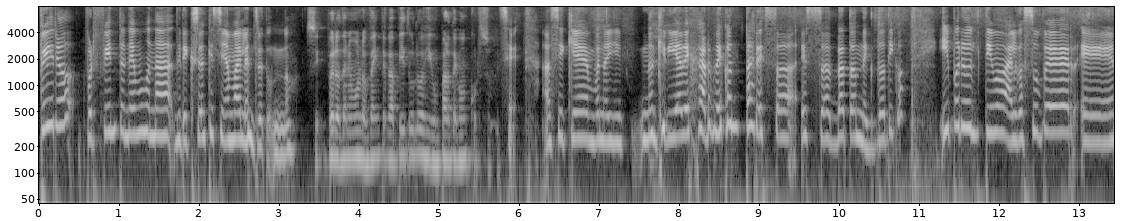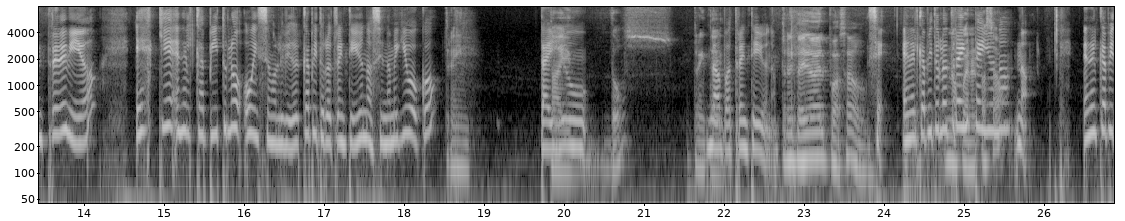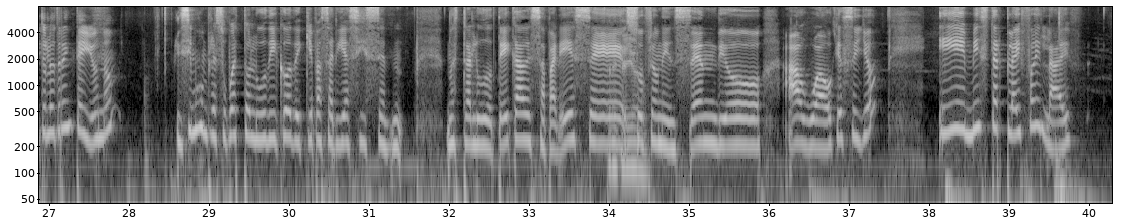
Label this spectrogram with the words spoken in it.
Pero por fin tenemos una dirección que se llama El Entreturno. Sí, pero tenemos los 20 capítulos y un par de concursos. Sí. Así que, bueno, yo no quería dejar de contar esa, ese dato anecdótico. Y por último, algo súper eh, entretenido, es que en el capítulo, hoy se me olvidó el capítulo 31, si no me equivoco. 31. ¿32? No, pues 31. 32 del pasado. Sí, en el capítulo ¿No fue en el 31, pasado? no. En el capítulo 31 hicimos un presupuesto lúdico de qué pasaría si se- nuestra ludoteca desaparece, 31. sufre un incendio, agua o qué sé yo. Y Mr. Play for Life,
